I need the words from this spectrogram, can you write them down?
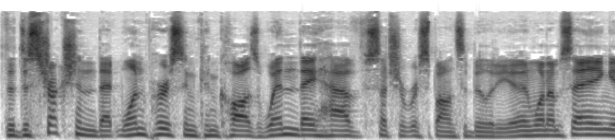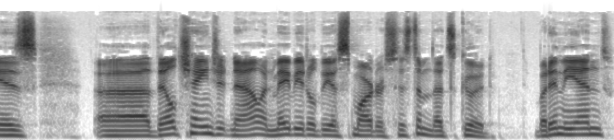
the destruction that one person can cause when they have such a responsibility. And what I'm saying is, uh, they'll change it now, and maybe it'll be a smarter system. That's good. But in the end,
